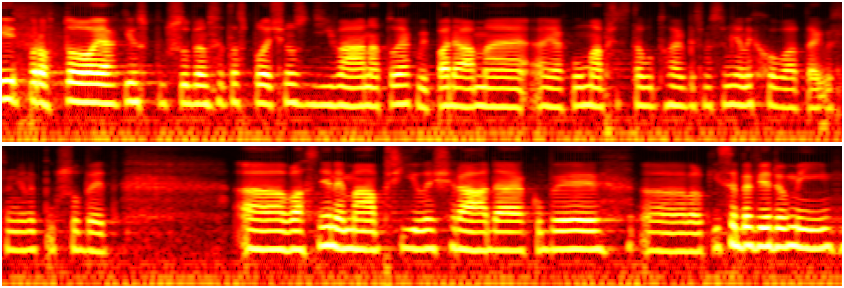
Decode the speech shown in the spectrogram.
I proto, jakým způsobem se ta společnost dívá na to, jak vypadáme, jakou má představu toho, jak bychom se měli chovat, jak bychom měli působit. Vlastně nemá příliš ráda jakoby eh, velký sebevědomí.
